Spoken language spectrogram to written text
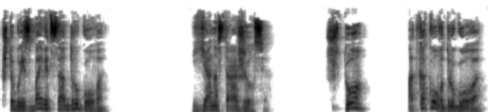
чтобы избавиться от другого. Я насторожился. Что? От какого другого?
